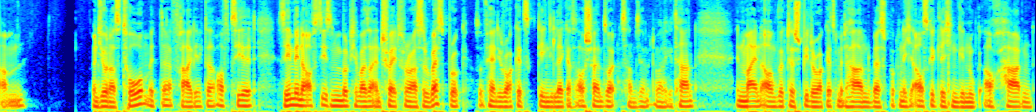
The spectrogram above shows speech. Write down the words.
Ähm, und Jonas Toh mit einer Frage direkt darauf zielt, sehen wir in der Offseason möglicherweise einen Trade von Russell Westbrook, sofern die Rockets gegen die Lakers ausscheiden sollten. Das haben sie ja mittlerweile getan. In meinen Augen wirkt das Spiel der Rockets mit Harden und Westbrook nicht ausgeglichen genug. Auch Harden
